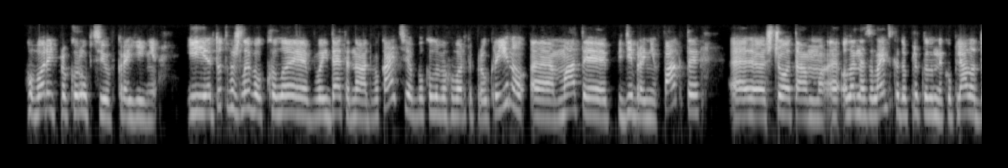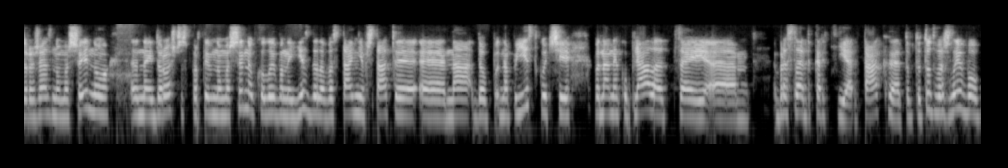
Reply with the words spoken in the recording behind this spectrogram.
говорять про корупцію в країні. І тут важливо, коли ви йдете на адвокацію, або коли ви говорите про Україну, е, мати підібрані факти. Е, Що там е, Олена Зеленська, до прикладу, не купляла дорожезну машину, е, найдорожчу спортивну машину, коли вони їздили в останні в штати на до на поїздку, чи вона не купляла цей е, браслет Cartier, Так, тобто тут важливо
